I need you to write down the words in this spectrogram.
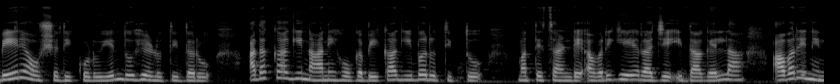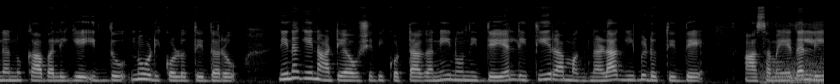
ಬೇರೆ ಔಷಧಿ ಕೊಡು ಎಂದು ಹೇಳುತ್ತಿದ್ದರು. ಅದಕ್ಕಾಗಿ ನಾನೇ ಹೋಗಬೇಕಾಗಿ ಬರುತ್ತಿತ್ತು. ಮತ್ತೆ ಸಂಡೆ ಅವರಿಗೆ ರಜೆ ಇದ್ದಾಗೆಲ್ಲ ಅವರೇ ನಿನ್ನನ್ನು ಕಾವಲಿಗೆ ಇದ್ದು ನೋಡಿಕೊಳ್ಳುತ್ತಿದ್ದರು. ನಿನಗೆ ನಾಟಿ ಔಷಧಿ ಕೊಟ್ಟಾಗ ನೀನು ನಿದ್ದೆಯಲ್ಲಿ ತೀರಾ ಮಗ್ನಳಾಗಿ ಬಿಡುತ್ತಿದ್ದೆ. ಆ ಸಮಯದಲ್ಲಿ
